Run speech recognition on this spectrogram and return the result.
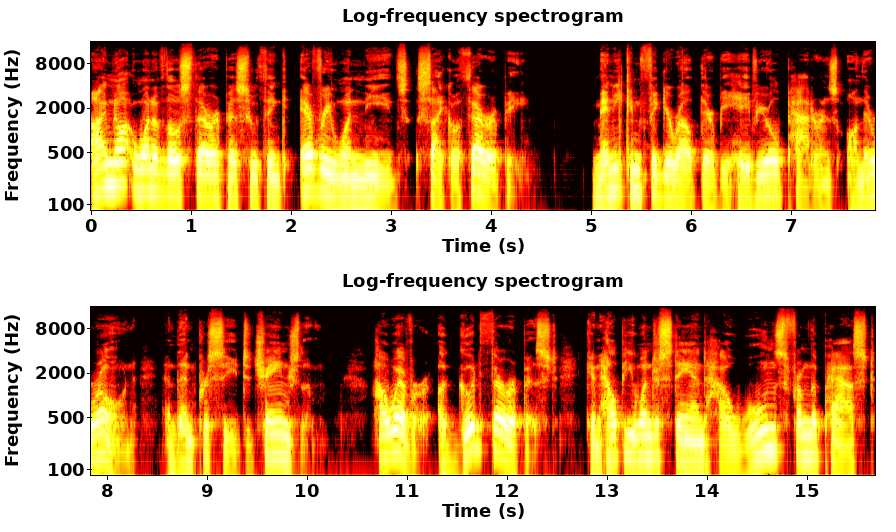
I'm not one of those therapists who think everyone needs psychotherapy. Many can figure out their behavioral patterns on their own and then proceed to change them. However, a good therapist can help you understand how wounds from the past,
